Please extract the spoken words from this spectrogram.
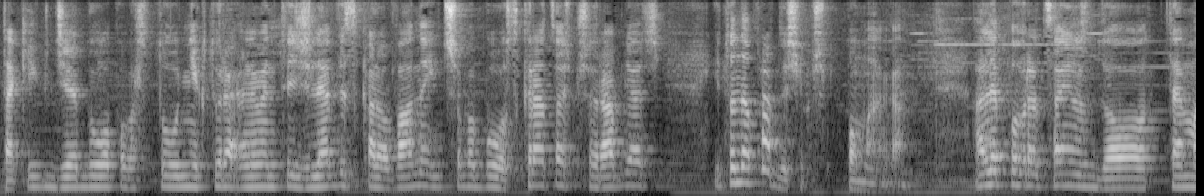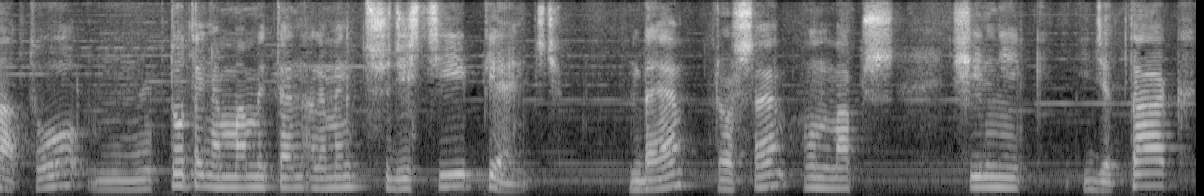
takie, gdzie było po prostu niektóre elementy źle wyskalowane i trzeba było skracać, przerabiać i to naprawdę się pomaga. Ale powracając do tematu, mm, tutaj nam mamy ten element 35B, proszę, on ma silnik idzie tak,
